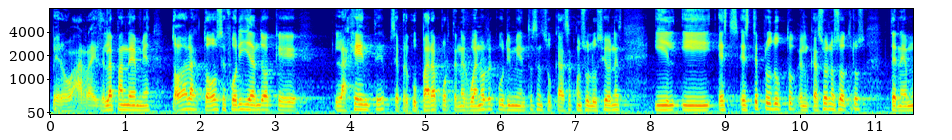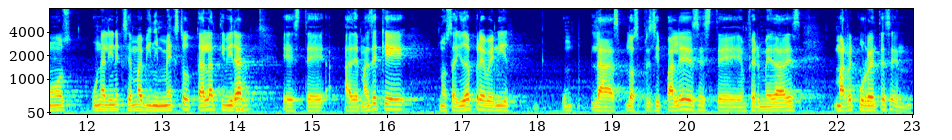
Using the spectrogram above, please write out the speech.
pero a raíz de la pandemia la- todo se fue orillando a que la gente se preocupara por tener buenos recubrimientos en su casa con soluciones y, y es- este producto, en el caso de nosotros, tenemos una línea que se llama Vinimex Total Antiviral. Este, además de que nos ayuda a prevenir un- las las principales este, enfermedades más recurrentes en,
